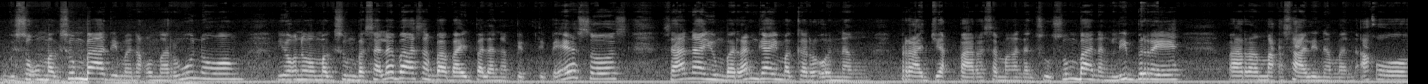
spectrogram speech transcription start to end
gusto kong magsumba, di man ako marunong. Ayoko naman magsumba sa labas, nagbabayad pala ng 50 pesos. Sana yung barangay magkaroon ng project para sa mga nagsusumba ng libre para makasali naman ako.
